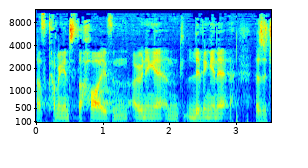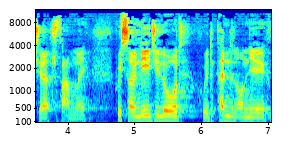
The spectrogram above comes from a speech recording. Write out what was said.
of coming into the hive and owning it and living in it as a church family. We so need you, Lord. We're dependent on you.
